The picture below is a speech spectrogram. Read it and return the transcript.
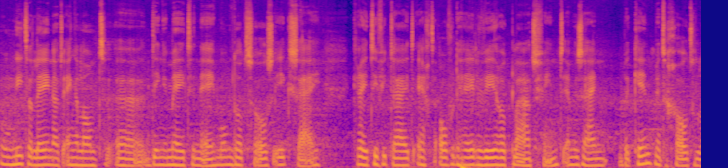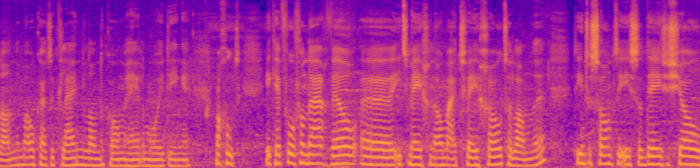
om niet alleen uit Engeland eh, dingen mee te nemen. Omdat, zoals ik zei, creativiteit echt over de hele wereld plaatsvindt. En we zijn bekend met de grote landen, maar ook uit de kleine landen komen hele mooie dingen. Maar goed, ik heb voor vandaag wel eh, iets meegenomen uit twee grote landen. Het interessante is dat deze show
